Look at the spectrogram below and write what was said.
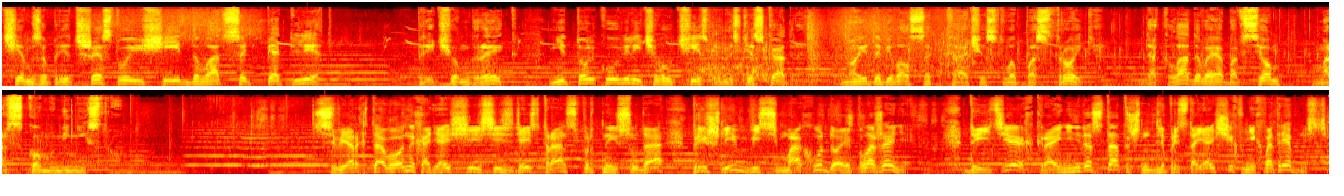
чем за предшествующие 25 лет. Причем Грейк не только увеличивал численность эскадры, но и добивался качества постройки, докладывая обо всем морскому министру. Сверх того, находящиеся здесь транспортные суда пришли в весьма худое положение. Да и тех крайне недостаточно для предстоящих в них потребностей.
